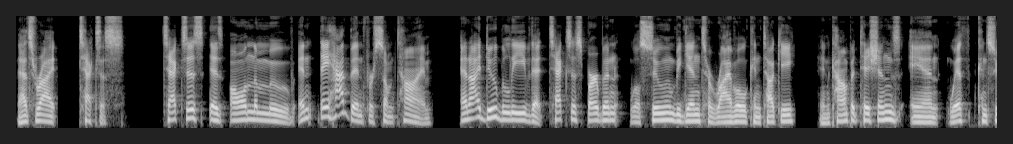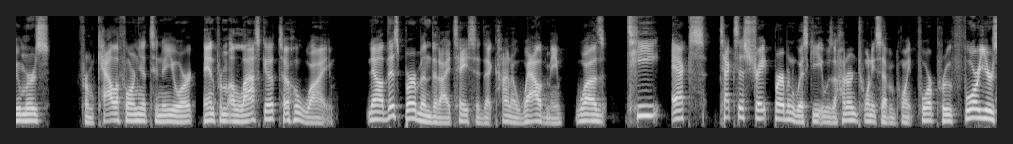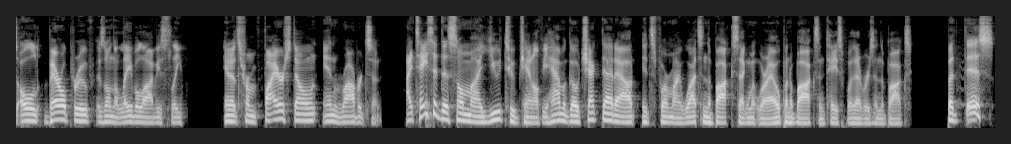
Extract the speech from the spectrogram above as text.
That's right, Texas. Texas is on the move, and they have been for some time. And I do believe that Texas bourbon will soon begin to rival Kentucky in competitions and with consumers from California to New York and from Alaska to Hawaii. Now, this bourbon that I tasted that kind of wowed me was TX Texas Straight Bourbon Whiskey. It was 127.4 proof, four years old, barrel proof is on the label, obviously, and it's from Firestone and Robertson. I tasted this on my YouTube channel. If you haven't, go check that out. It's for my What's in the Box segment where I open a box and taste whatever's in the box. But this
